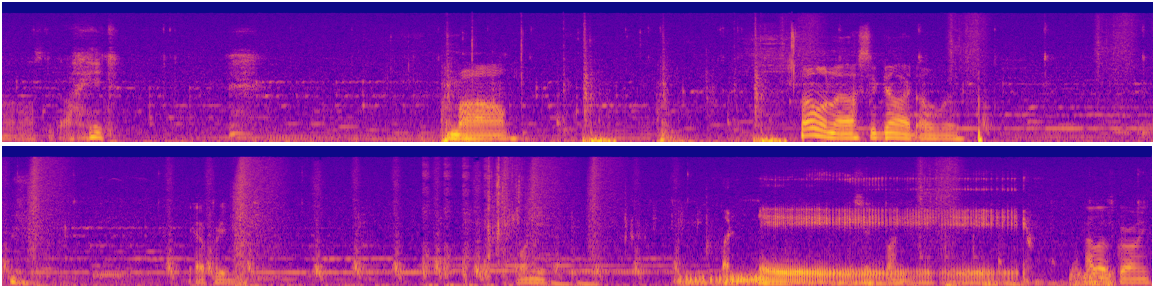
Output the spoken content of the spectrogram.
can't ask the guide. Wow. I wanna ask the guide, oh wait. yeah, pretty much. Money. Money. Hallow's growing.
